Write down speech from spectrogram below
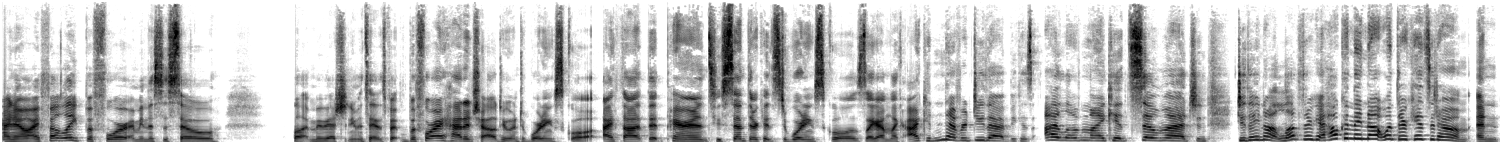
I know. I felt like before, I mean, this is so well, maybe I shouldn't even say this, but before I had a child who went to boarding school, I thought that parents who sent their kids to boarding schools, like, I'm like, I could never do that because I love my kids so much. And do they not love their kid? How can they not want their kids at home? And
